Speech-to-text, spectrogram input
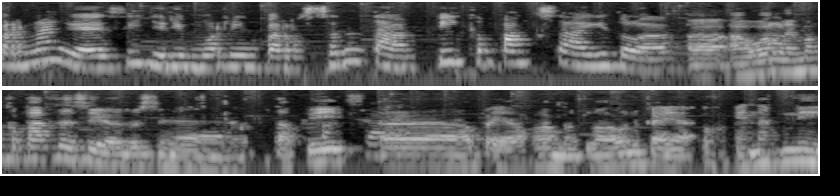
pernah gak sih jadi morning person tapi kepaksa gitu loh? Uh, awal emang kepaksa sih harusnya, tapi Kepaksa. uh, apa ya lambat laun kayak oh enak nih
